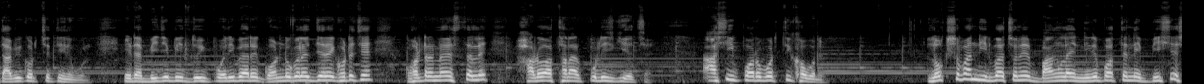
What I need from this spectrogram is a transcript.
দাবি করছে তৃণমূল। এটা বিজেপির দুই পরিবারের গণ্ডগোলের জেরে ঘটেছে। ঘটনাস্থলে হাড়োয়া থানার পুলিশ গিয়েছে। আসি পরবর্তী খবরে। লোকসভা নির্বাচনের বাংলায় নিরাপত্তা নিয়ে বিশেষ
